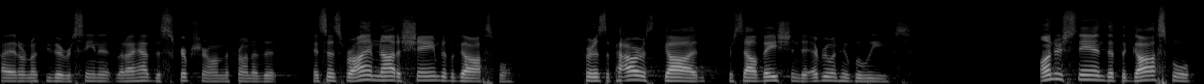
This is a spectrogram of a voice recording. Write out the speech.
I don't know if you've ever seen it, but I have the scripture on the front of it. It says, For I am not ashamed of the gospel, for it is the power of God for salvation to everyone who believes. Understand that the gospel,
